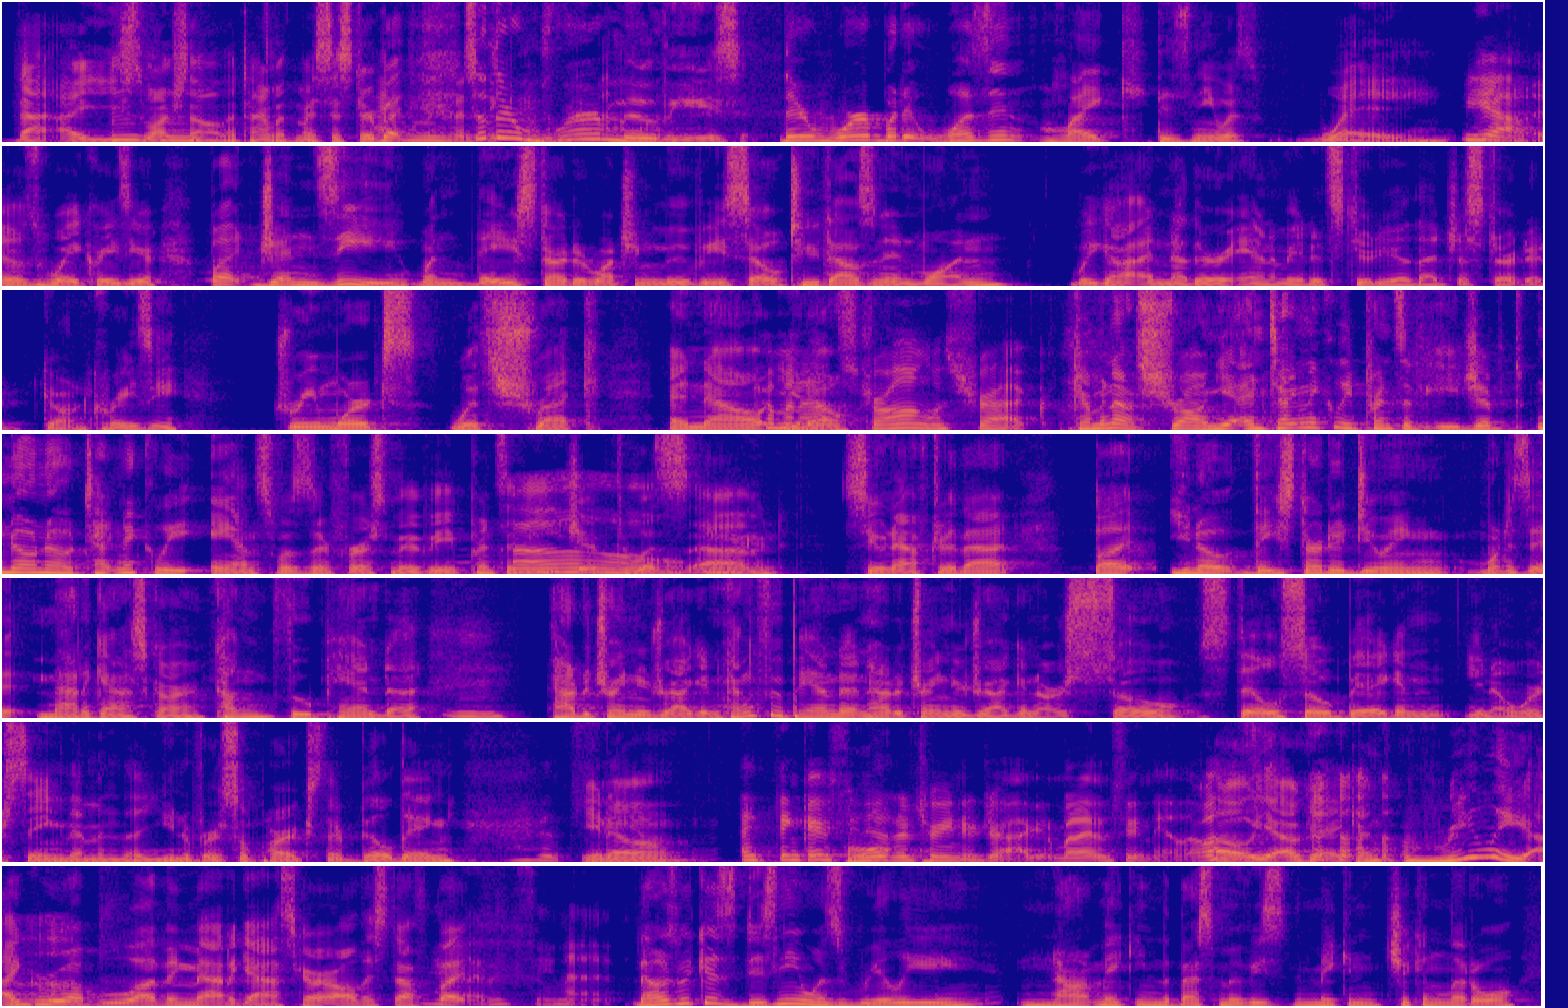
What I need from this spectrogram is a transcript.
That I used to watch that Mhm. all the time with my sister. But so there were movies, there were, but it wasn't like Disney was way. Yeah. know, it was way crazier. But Gen Z, when they started watching movies, so 2001, we got another animated studio that just started going crazy. DreamWorks with Shrek, and now Coming you know out strong with Shrek. Coming out strong. Yeah, and technically Prince of Egypt. No, no, technically Antz was their first movie. Prince of Egypt was Oh, um, soon after that. But you know, they started doing what is it? Madagascar, Kung Fu Panda, Mm. How to Train Your Dragon. Kung Fu Panda and How to Train Your Dragon are so still so big, and you know we're seeing them in the Universal parks. They're building. You seen- know. I think I've seen Oh. How to Train Your Dragon, but I haven't seen the other ones. Oh yeah, okay. Kung- really, I grew Uh-uh. up loving Madagascar, all this stuff, Yeah, but I haven't seen it. that was because Disney was really not making the best movies, making Chicken Little,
